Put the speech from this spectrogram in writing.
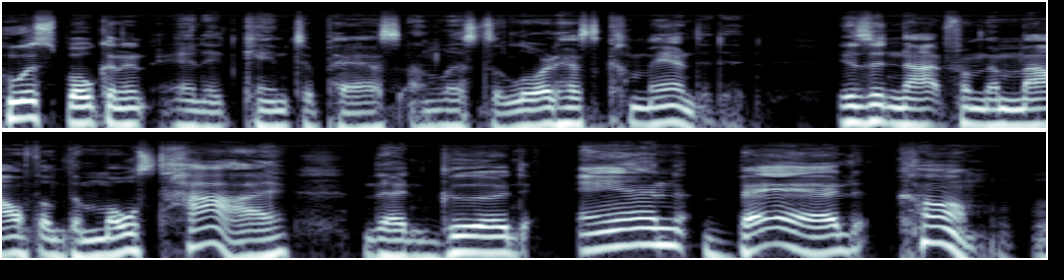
Who has spoken it, and it came to pass, unless the Lord has commanded it. Is it not from the mouth of the Most High that good and bad come, mm-hmm.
